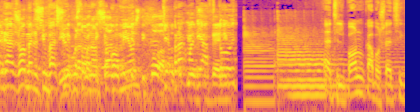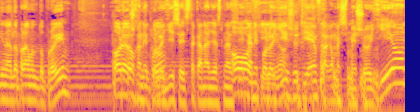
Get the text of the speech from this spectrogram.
εργαζόμενους συμβασιούχους των πραγματικά νοσοκομείων. αναπληκτικό αυτό Και το οποίο πράγματι αυτό Ε, Έτσι λοιπόν, κάπως έτσι γίνανε τα πράγματα το πρωί. Δεν Ωραίο το είχαν σκηνικό. υπολογίσει έτσι τα κανάλια στην αρχή. Όχι, είχαν υπολογίσει όχι. ότι έμφραγαμε στη Μεσογείο.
